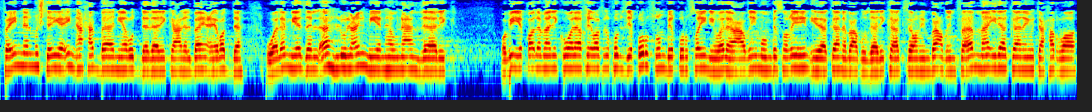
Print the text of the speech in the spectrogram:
فإن المشتري إن أحب أن يرد ذلك على البائع رده. ولم يزل أهل العلم ينهون عن ذلك. وبه قال مالك ولا خير في الخبز قرص بقرصين ولا عظيم بصغير إذا كان بعض ذلك أكثر من بعض فأما إذا كان يتحرى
